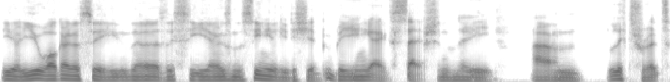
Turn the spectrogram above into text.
you know, you are going to see the the CEOs and the senior leadership being exceptionally um, literate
